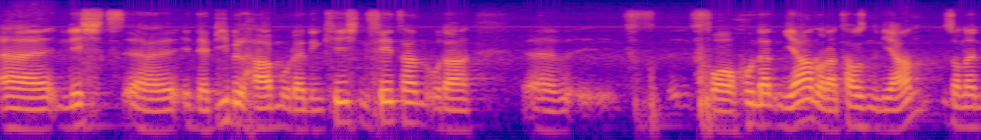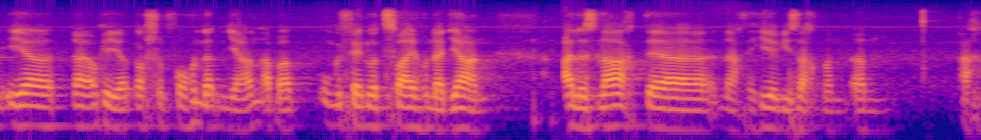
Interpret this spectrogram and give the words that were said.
äh, nicht äh, in der Bibel haben oder in den Kirchenvätern oder äh, vor hunderten Jahren oder tausenden Jahren, sondern eher, na okay, doch schon vor hunderten Jahren, aber ungefähr nur 200 Jahren. Alles nach der, nach der hier, wie sagt man, ähm, ach,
